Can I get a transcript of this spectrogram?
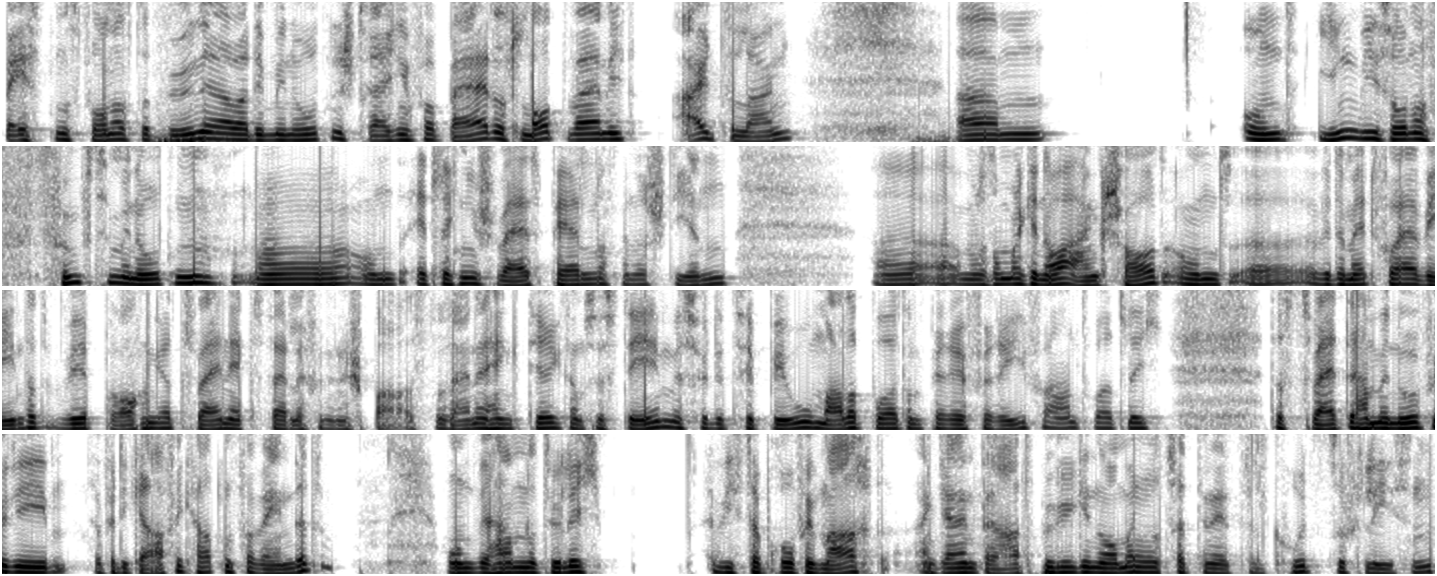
bestens vorne auf der Bühne, aber die Minuten streichen vorbei. Das Lot war ja nicht allzu lang. Ähm, Und irgendwie so nach 15 Minuten äh, und etlichen Schweißperlen auf meiner Stirn äh, haben wir das einmal genauer angeschaut und äh, wie der Matt vorher erwähnt hat, wir brauchen ja zwei Netzteile für den Spaß. Das eine hängt direkt am System, ist für die CPU, Motherboard und Peripherie verantwortlich. Das zweite haben wir nur für die, für die Grafikkarten verwendet. Und wir haben natürlich, wie es der Profi macht, einen kleinen Drahtbügel genommen, um das zweite Netzteil kurz zu schließen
